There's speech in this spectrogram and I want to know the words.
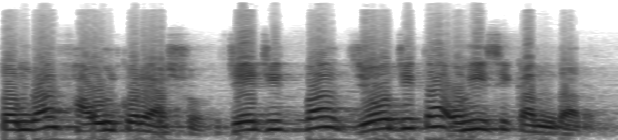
তোমরা ফাউল করে আসো। যে জিতবা যেও জিতা, ওহি সিকান্দার।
